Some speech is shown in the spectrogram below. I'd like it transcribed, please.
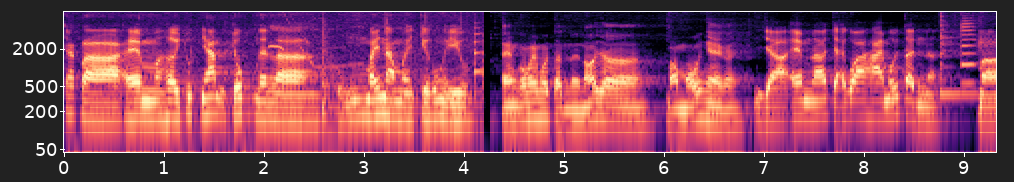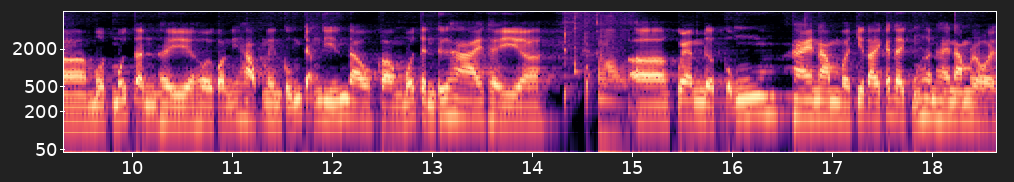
chắc là em hơi chút nhát một chút nên là cũng mấy năm rồi chưa có người yêu. Em có mấy mối tình này nói cho bà mối nghe coi. Dạ em đã trải qua hai mối tình mà một mối tình thì hồi còn đi học nên cũng chẳng đi đến đâu. Còn mối tình thứ hai thì ờ, ờ, quen được cũng 2 năm và chia tay cách đây cũng hơn 2 năm rồi.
